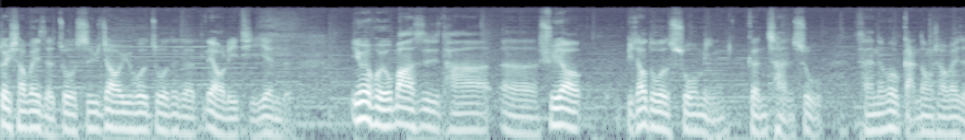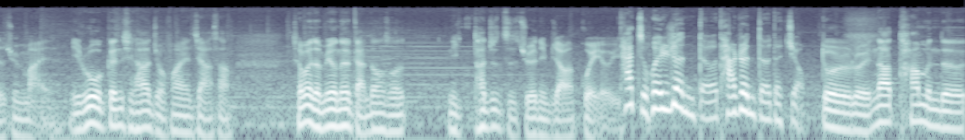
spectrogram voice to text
对消费者做食育教育或做这个料理体验的因为回油爸是他呃需要比较多的说明跟阐述，才能够感动消费者去买。你如果跟其他的酒放在架上，消费者没有那个感动的时候，你他就只觉得你比较贵而已。他只会认得他认得的酒。对对对，那他们的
